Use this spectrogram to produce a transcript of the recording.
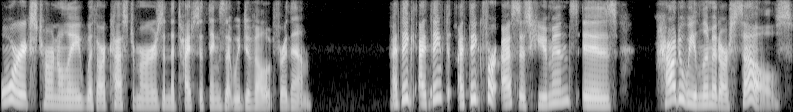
or externally with our customers and the types of things that we develop for them. I think, I think, I think for us as humans is how do we limit ourselves?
